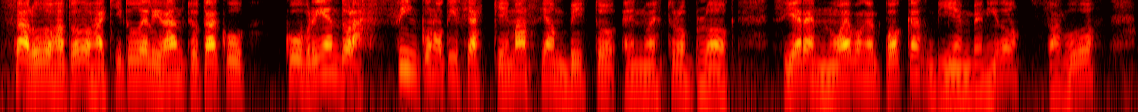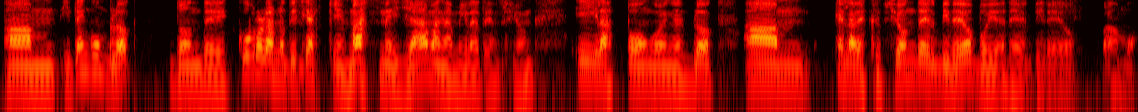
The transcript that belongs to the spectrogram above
Saludos a todos, aquí tu delirante otaku cubriendo las cinco noticias que más se han visto en nuestro blog. Si eres nuevo en el podcast, bienvenido, saludos. y tengo un blog donde cubro las noticias que más me llaman a mí la atención y las pongo en el blog. en la descripción del video voy del video, vamos,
